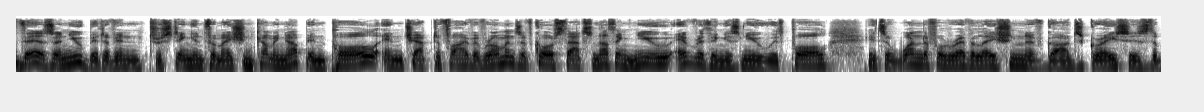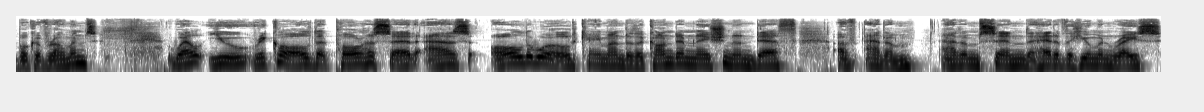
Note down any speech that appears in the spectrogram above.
There's a new bit of interesting information coming up in Paul in chapter 5 of Romans. Of course, that's nothing new. Everything is new with Paul. It's a wonderful revelation of God's grace, is the book of Romans. Well, you recall that Paul has said, as all the world came under the condemnation and death of Adam, Adam's sin, the head of the human race,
